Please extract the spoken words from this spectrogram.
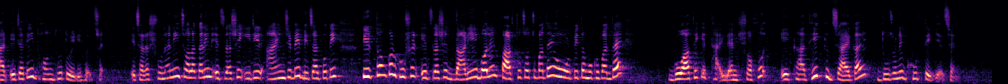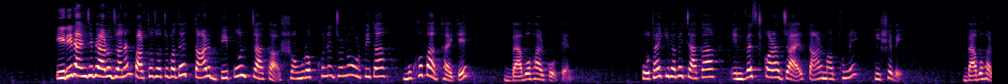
আর এটাতেই ধন্ধ তৈরি হয়েছে। এছাড়া শুনানি চলাকালীন এজলাসে ইডির আইনজীবী বিচারপতি তীর্থঙ্কর ঘোষের এজলাসে দাঁড়িয়ে বলেন, পার্থ চট্টোপাধ্যায় ও অর্পিতা মুখোপাধ্যায় গোয়া থেকে থাইল্যান্ড সহ একাধিক জায়গায় দুজনে ঘুরতে গিয়েছেন। ইডির আইনজীবী আরও জানান, পার্থ চট্টোপাধ্যায় তার বিপুল টাকা সংরক্ষণের জন্য অর্পিতা মুখোপাধ্যায়কে ব্যবহার করতেন। কোথায় কীভাবে টাকা ইনভেস্ট করা যায় তার মাধ্যমে হিসেবে ব্যবহার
